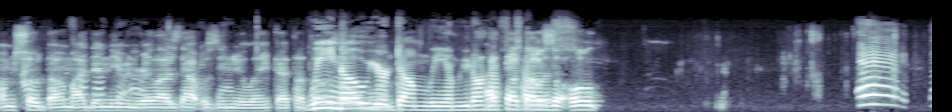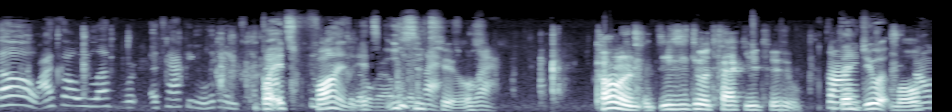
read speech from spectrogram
I'm so I- dumb. I didn't about to, even uh, realize that was the new link. I thought that We was the know old you're one. dumb, Liam. You don't I have to thought tell that was us. the old. Hey, no, I thought we left attacking Liam. But it's fun. weeks ago, It's bro. easy Relax, to. relax. Colin, it's easy to attack you too. Then do it, lol. Fine.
